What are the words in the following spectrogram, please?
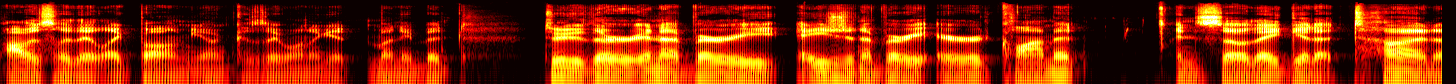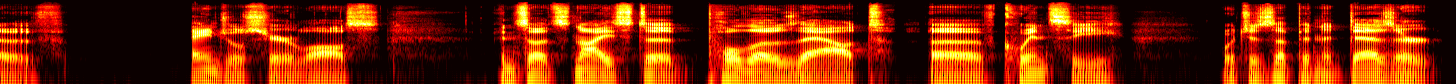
obviously they like bottle them young because they want to get money, but two, they're in a very Asian, a very arid climate, and so they get a ton of angel share loss. And so it's nice to pull those out of Quincy, which is up in the desert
